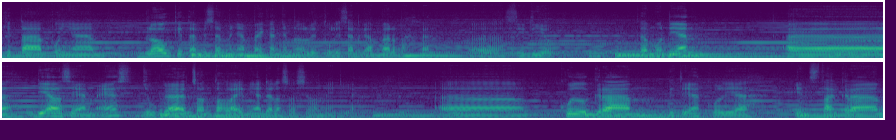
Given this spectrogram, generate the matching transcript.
Kita punya blog, kita bisa menyampaikannya melalui tulisan, gambar, bahkan uh, video. Kemudian uh, di LCMS juga contoh lainnya adalah sosial media. Uh, Coolgram gitu ya, kuliah Instagram,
